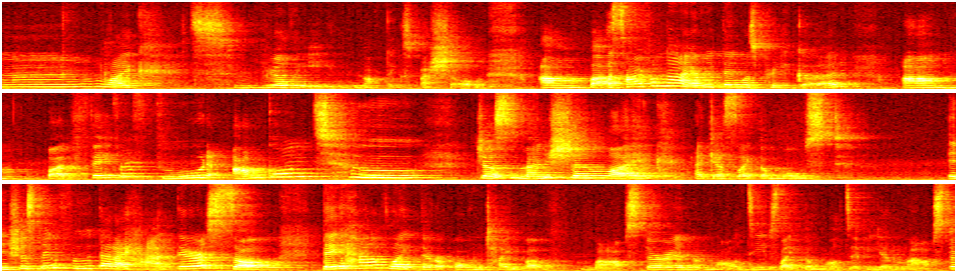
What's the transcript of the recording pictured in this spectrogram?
mm, like it's really nothing special. Um, but aside from that, everything was pretty good. Um, but favorite food, I'm going to just mention like, I guess like the most interesting food that I had there. So they have like their own type of lobster in the Maldives, like the Maldivian lobster,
